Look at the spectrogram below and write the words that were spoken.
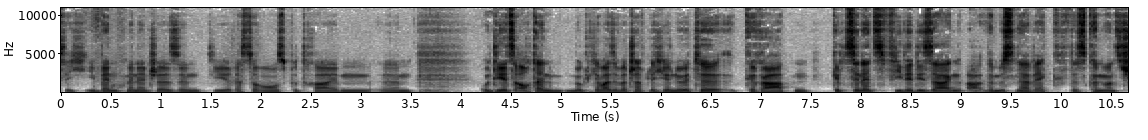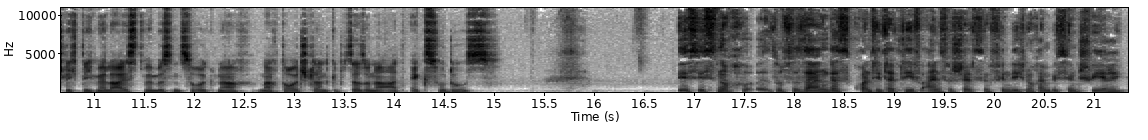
sich Eventmanager sind, die Restaurants betreiben. Ähm, und die jetzt auch dann möglicherweise wirtschaftliche Nöte geraten. Gibt es denn jetzt viele, die sagen, oh, wir müssen da weg, das können wir uns schlicht nicht mehr leisten, wir müssen zurück nach, nach Deutschland? Gibt es da so eine Art Exodus? Es ist noch sozusagen das quantitativ einzuschätzen, finde ich noch ein bisschen schwierig.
